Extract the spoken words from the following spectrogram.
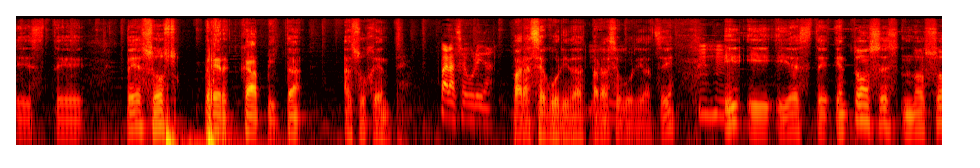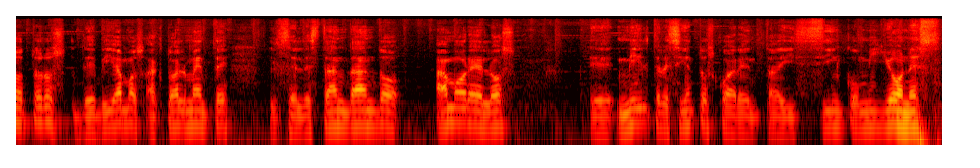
este pesos per cápita a su gente Para seguridad. para seguridad, para seguridad, ¿sí? y, y- y, este, entonces nosotros debíamos actualmente se le están dando a Morelos eh, 1.345 millones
